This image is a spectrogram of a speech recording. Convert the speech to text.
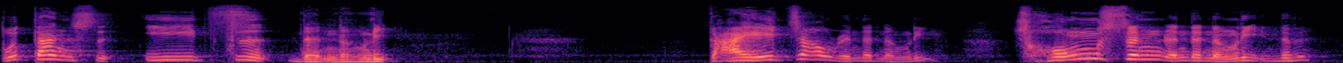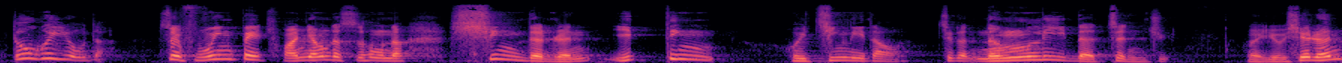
不但是医治的能力，改造人的能力，重生人的能力，对不对？都会有的。所以福音被传扬的时候呢，信的人一定会经历到这个能力的证据。呃，有些人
